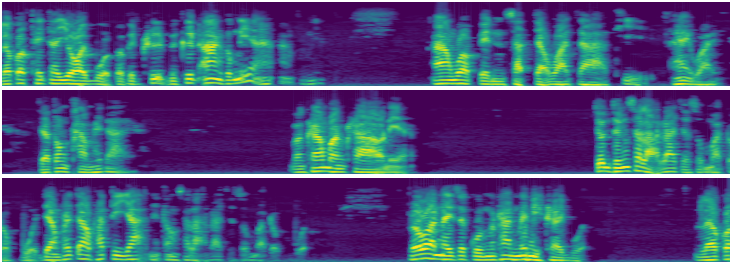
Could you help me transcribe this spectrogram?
แล้วก็ทยอยบวชมาเป็นคลื่นเป็นคลื่นอ้างตรงนี้อ้างตรงนี้ อ้างว่าเป็นสัจจวาจาที่ให้ไว้ จะต้องทำให้ได้ บางครั้งบางคราวเนี่ย จนถึงสละราชสมบัติออกบวชอย่างพระเจ้าพัทติยะเนี่ยต้องสละราชสมบัติออกบวชเพราะว่าในสกุลของท่านไม่มีใครบวชแล้วก็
